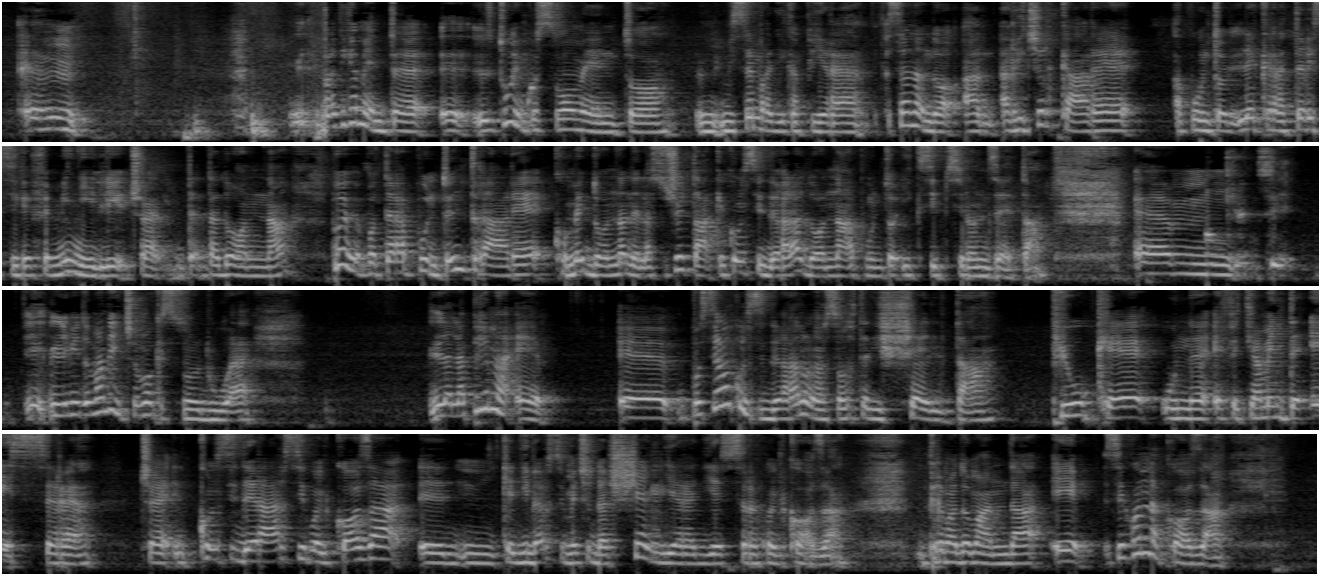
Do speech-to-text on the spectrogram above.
Ehm, praticamente eh, tu in questo momento mi sembra di capire stai andando a, a ricercare appunto le caratteristiche femminili, cioè da, da, donna, proprio per poter appunto entrare come donna nella società che considera la donna appunto XYZ. Um, ehm, okay, sì. Le mie domande diciamo che sono due. La, la prima è, eh, possiamo considerarla una sorta di scelta più che un effettivamente essere cioè considerarsi qualcosa eh, che è diverso invece da scegliere di essere qualcosa. Prima domanda. E seconda cosa,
